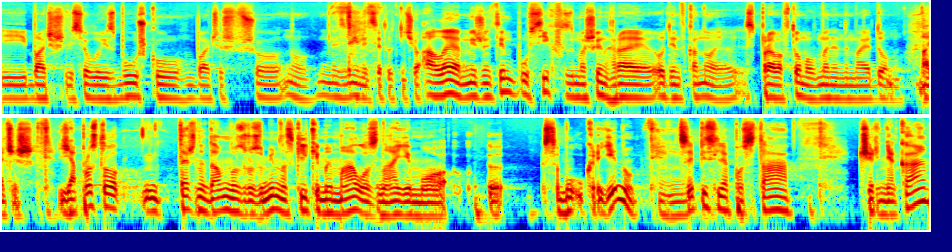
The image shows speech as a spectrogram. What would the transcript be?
і бачиш веселу ізбушку, бачиш, що ну не зміниться тут нічого. Але між тим у всіх з машин грає один в каное. Справа в тому, в мене немає дому. Бачиш, я просто теж недавно зрозумів, наскільки ми мало знаємо е, саму Україну. Угу. Це після поста Черняка.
